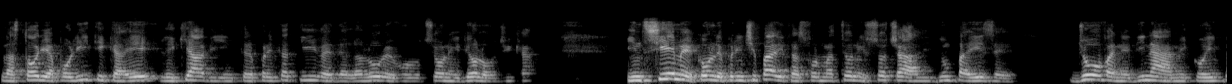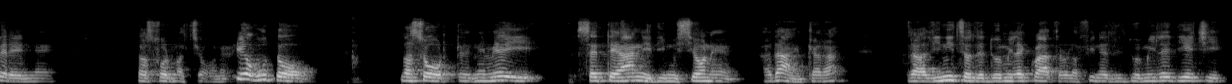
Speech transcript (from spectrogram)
la storia politica e le chiavi interpretative della loro evoluzione ideologica, insieme con le principali trasformazioni sociali di un paese giovane, dinamico e in perenne trasformazione. Io ho avuto la sorte nei miei sette anni di missione ad Ankara, tra l'inizio del 2004 e la fine del 2010,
